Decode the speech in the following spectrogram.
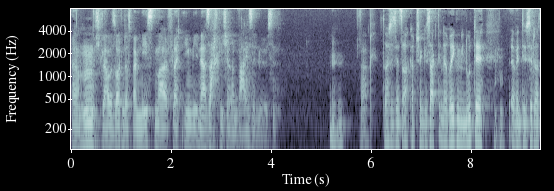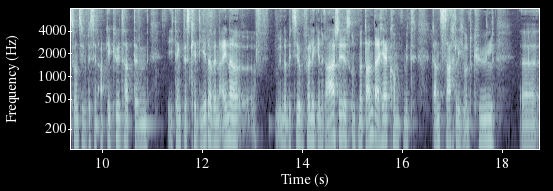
äh, hm, ich glaube, sollten das beim nächsten Mal vielleicht irgendwie in einer sachlicheren Weise lösen. Mhm. Ja. Du hast es jetzt auch gerade schön gesagt, in der ruhigen Minute, mhm. äh, wenn die Situation sich ein bisschen abgekühlt hat, denn ich denke, das kennt jeder, wenn einer äh, in der Beziehung völlig in Rage ist und man dann daherkommt mit ganz sachlich und kühl, äh,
